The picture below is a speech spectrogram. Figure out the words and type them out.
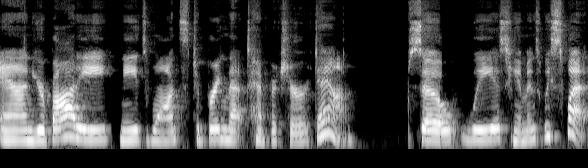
and your body needs wants to bring that temperature down. So we as humans, we sweat,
